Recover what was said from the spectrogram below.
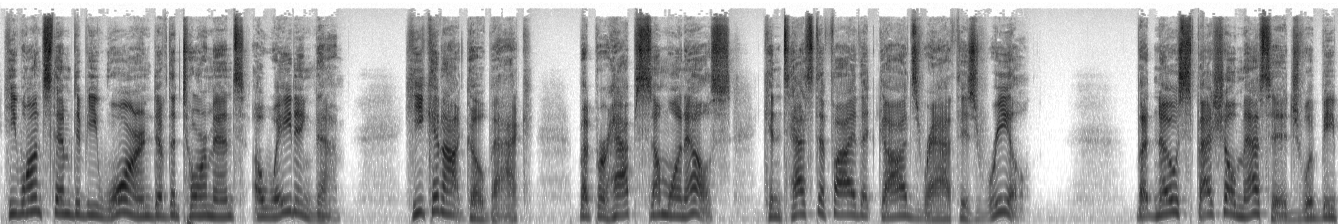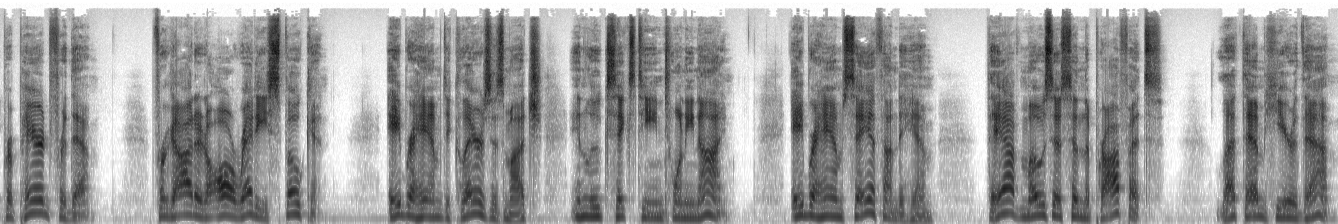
He wants them to be warned of the torments awaiting them. He cannot go back, but perhaps someone else can testify that God's wrath is real. But no special message would be prepared for them, for God had already spoken. Abraham declares as much in Luke 16 29. Abraham saith unto him, They have Moses and the prophets. Let them hear them.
